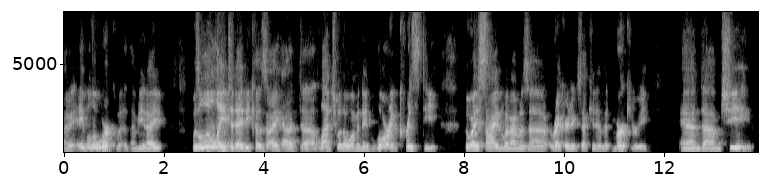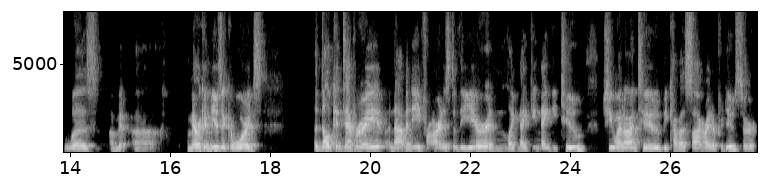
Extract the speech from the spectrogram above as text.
I mean, able to work with. I mean, I was a little late today because I had uh, lunch with a woman named Lauren Christy, who I signed when I was a record executive at Mercury, and um, she was a. Uh, American Music Awards adult contemporary nominee for artist of the year in like 1992 she went on to become a songwriter producer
